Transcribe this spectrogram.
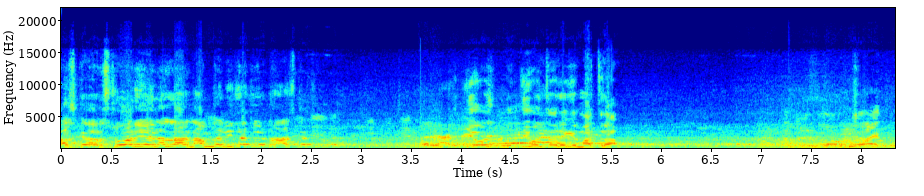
ಆಸ್ಕರ್ ಸ್ಟೋರಿ ಏನಲ್ಲ ನಮ್ದು ನಿಜ ಜೀವನ ಆಸ್ಕರ್ ಸಿಗುತ್ತೆ. ಬುದ್ಧಿವಂತರಿಗೆ ಮಾತ್ರ. ಚೆನ್ನಾಗಿದೆ.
